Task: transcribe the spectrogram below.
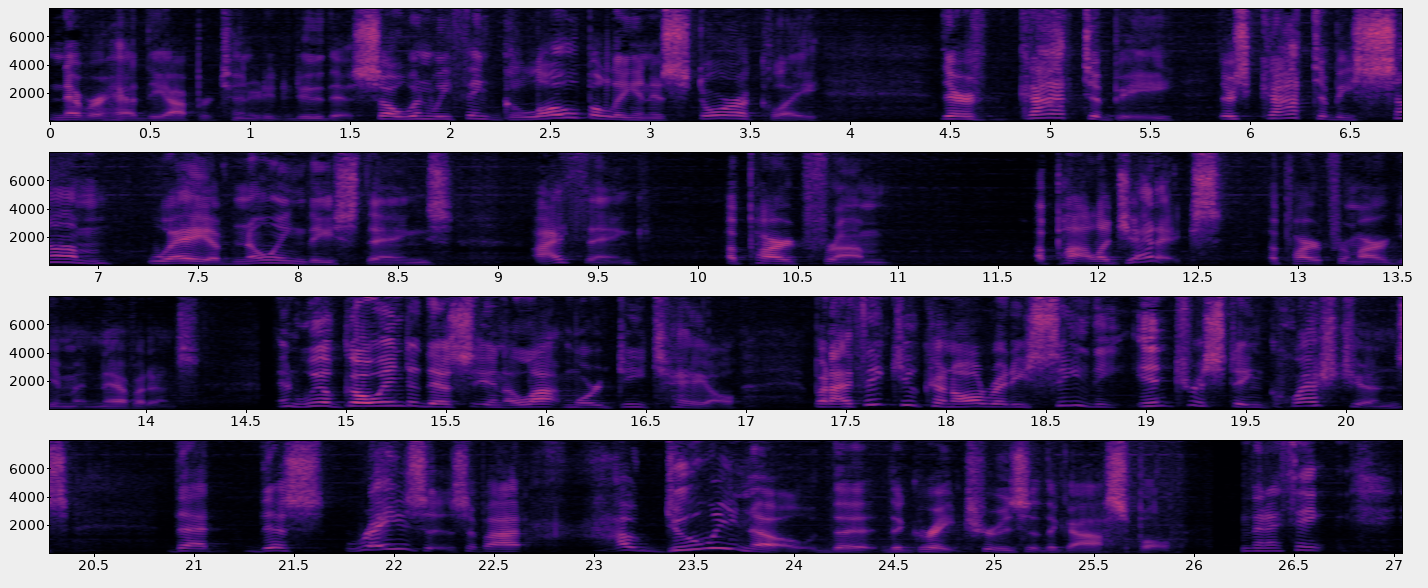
never had the opportunity to do this. So when we think globally and historically, there's got to be there's got to be some way of knowing these things, I think, apart from apologetics, apart from argument and evidence. And we'll go into this in a lot more detail, but I think you can already see the interesting questions that this raises about how do we know the, the great truths of the gospel? But I think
